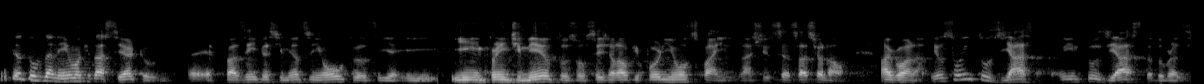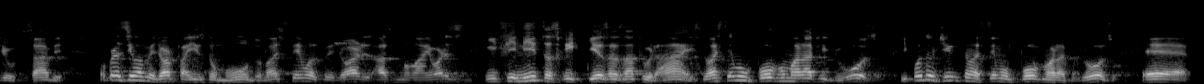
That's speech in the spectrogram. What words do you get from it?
Não tenho dúvida nenhuma que dá certo. É, fazer investimentos em outros e, e, e, empreendimentos, ou seja lá o que for, em outros países. Acho isso sensacional. Agora, eu sou entusiasta, entusiasta do Brasil, sabe? O Brasil é o melhor país do mundo. Nós temos melhores, as maiores, infinitas riquezas naturais. Nós temos um povo maravilhoso. E quando eu digo que nós temos um povo maravilhoso, é,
